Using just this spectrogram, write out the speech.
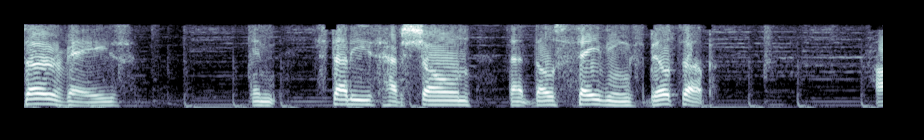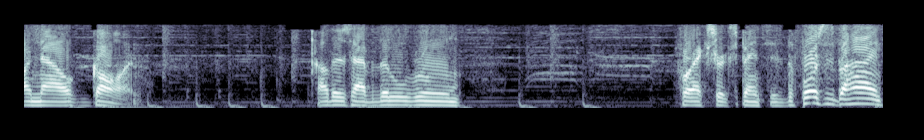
surveys and studies have shown that those savings built up are now gone. Others have little room for extra expenses. The forces behind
